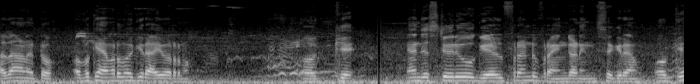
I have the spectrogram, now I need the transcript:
അതാണ് കേട്ടോ. അപ്പോൾ ക്യാമറ നോക്കി രായി പറഞ്ഞു ഓക്കെ. ഞാൻ ജസ്റ്റ് ഒരു ഗേൾ ഫ്രണ്ട് ഫ്രാങ്കാണ് ഇൻസ്റ്റഗ്രാം ഓക്കെ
